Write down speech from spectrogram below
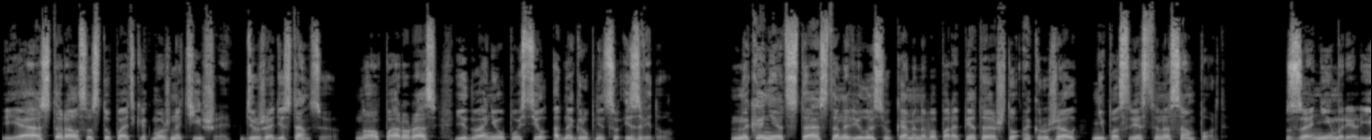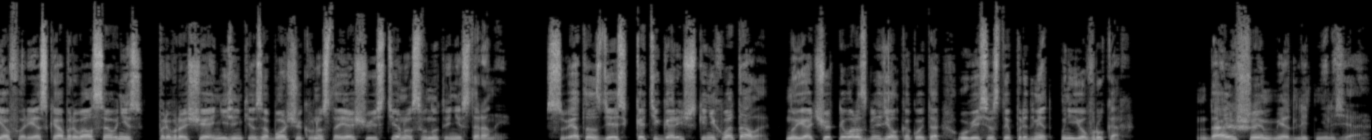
Я старался ступать как можно тише, держа дистанцию, но пару раз едва не упустил одногруппницу из виду. Наконец, та остановилась у каменного парапета, что окружал непосредственно сам порт. За ним рельеф резко обрывался вниз, превращая низенький заборчик в настоящую стену с внутренней стороны. Света здесь категорически не хватало, но я отчетливо разглядел какой-то увесистый предмет у нее в руках. Дальше медлить нельзя.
